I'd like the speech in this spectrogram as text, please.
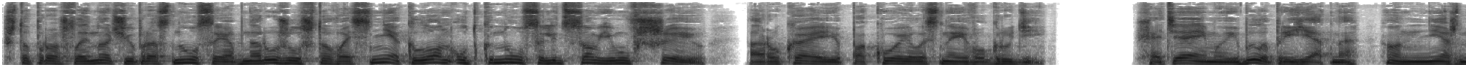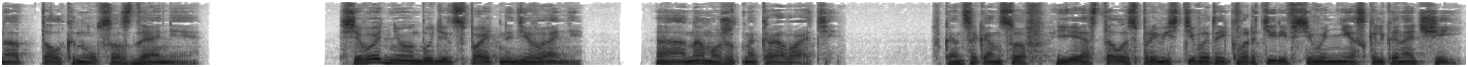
что прошлой ночью проснулся и обнаружил, что во сне клон уткнулся лицом ему в шею, а рука ее покоилась на его груди. Хотя ему и было приятно, он нежно оттолкнул создание. Сегодня он будет спать на диване, а она может на кровати. В конце концов, ей осталось провести в этой квартире всего несколько ночей.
